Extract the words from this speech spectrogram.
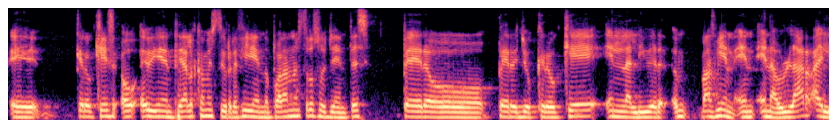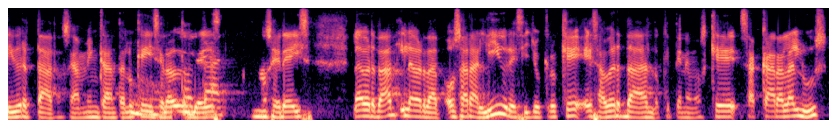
Eh, creo que es evidente a lo que me estoy refiriendo para nuestros oyentes, pero, pero yo creo que en la libertad, más bien en, en hablar hay libertad. O sea, me encanta lo que Mm, dice la Biblia, es, total. conoceréis la verdad y la verdad os hará libres. Y yo creo que esa verdad, lo que tenemos que sacar a la luz,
